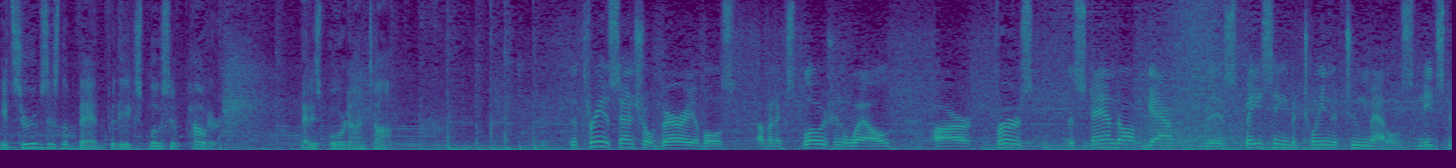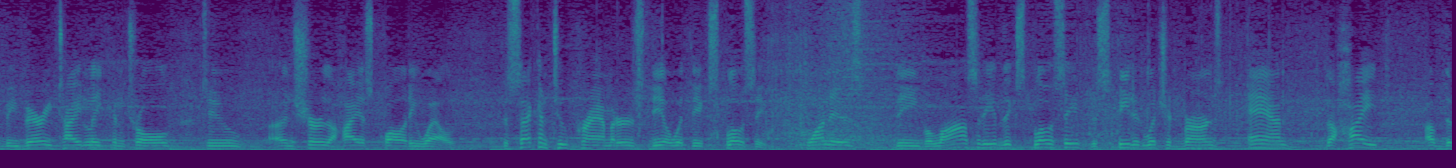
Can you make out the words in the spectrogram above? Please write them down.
it serves as the bed for the explosive powder that is poured on top. The three essential variables of an explosion weld are first, the standoff gap, the spacing between the two metals needs to be very tightly controlled to ensure the highest quality weld. The second two parameters deal with the explosive. One is the velocity of the explosive, the speed at which it burns, and the height of the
